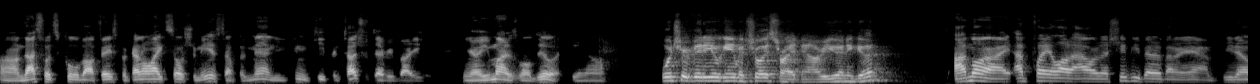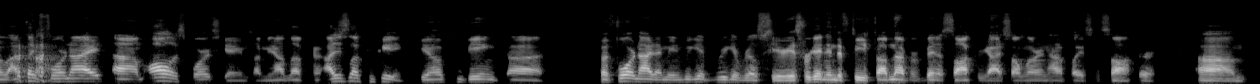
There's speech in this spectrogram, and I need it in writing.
um, that's what's cool about Facebook. I don't like social media stuff, but man, you can keep in touch with everybody. You know, you might as well do it. You know. What's your video game of choice right now? Are you any good? I'm all right. I play a lot of hours. I should be better than I am. You know, I play Fortnite, um, all the sports games. I mean, I love. I just love competing. You know, being uh, but Fortnite, I mean, we get we get real serious. We're getting into FIFA. I've never been a soccer guy, so I'm learning how to play some soccer. Um,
